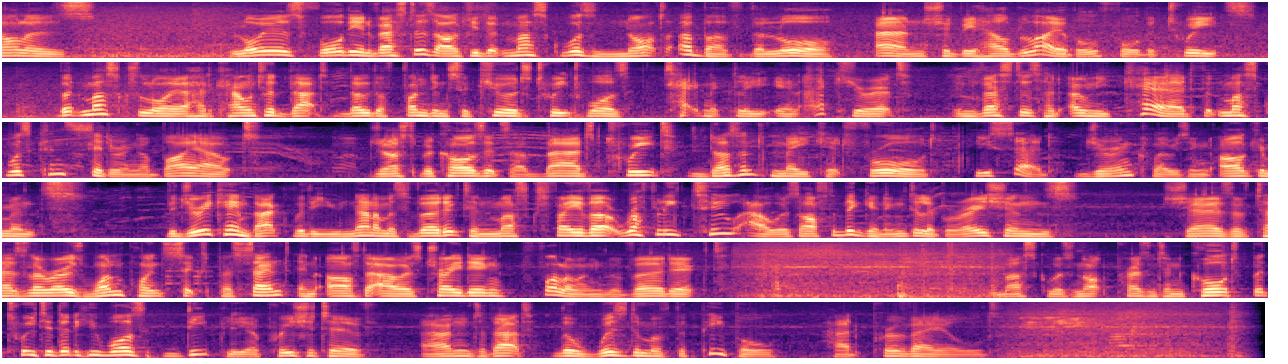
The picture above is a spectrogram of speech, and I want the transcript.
Lawyers for the investors argued that Musk was not above the law and should be held liable for the tweets. But Musk's lawyer had countered that though the funding secured tweet was technically inaccurate, investors had only cared that Musk was considering a buyout. Just because it's a bad tweet doesn't make it fraud, he said during closing arguments. The jury came back with a unanimous verdict in Musk's favor roughly two hours after beginning deliberations. Shares of Tesla rose 1.6% in after hours trading following the verdict. Musk was not present in court but tweeted that he was deeply appreciative and that the wisdom of the people had prevailed.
